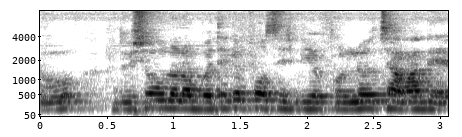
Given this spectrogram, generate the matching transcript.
to দুইশো উননব্বই থেকে পঁচিশ বিয়োগ করলে হচ্ছে আমাদের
